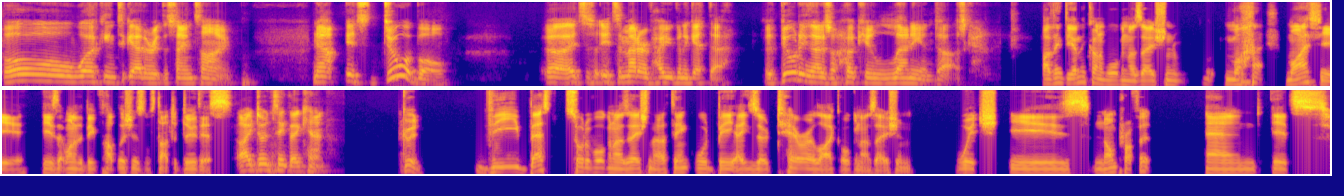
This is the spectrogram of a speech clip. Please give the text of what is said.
all working together at the same time. Now it's doable. Uh, it's it's a matter of how you're going to get there. But building that is a Herculean task. I think the only kind of organization, my my fear is that one of the big publishers will start to do this. I don't think they can. Good. The best sort of organization that I think would be a Zotero like organization, which is nonprofit and it's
